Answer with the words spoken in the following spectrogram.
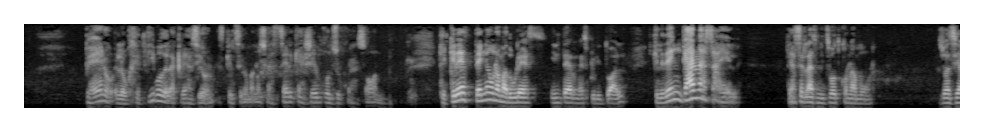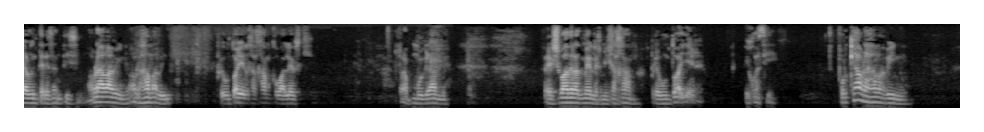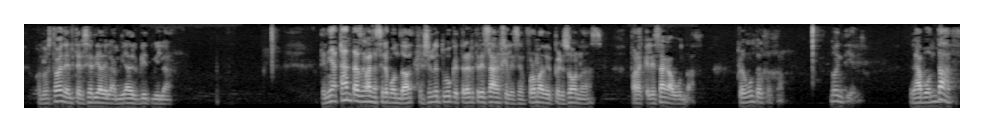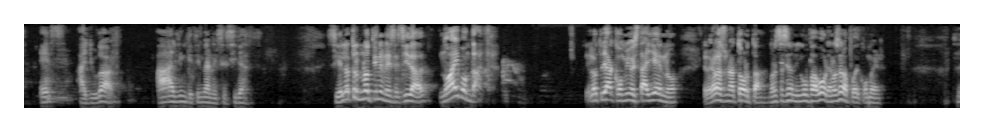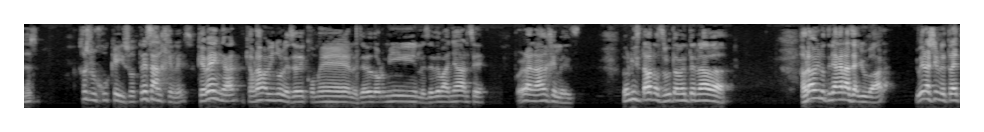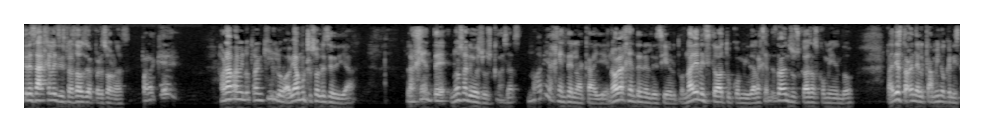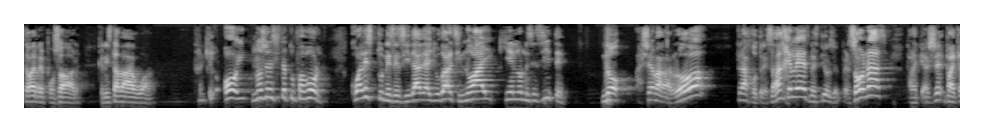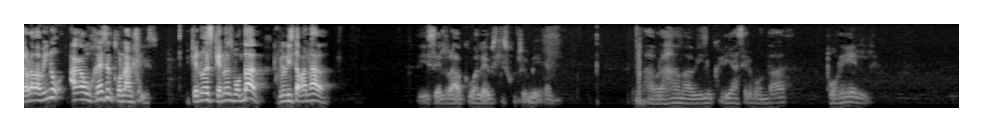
Pero el objetivo de la creación es que el ser humano se acerque a Hashem con su corazón que cree, tenga una madurez interna, espiritual, que le den ganas a él de hacer las mitzvot con amor. Eso hacía algo interesantísimo. Abraham vino, Abraham vino. Preguntó ayer Jajam Kovalevsky, muy grande. Shvadrat Melech, mi Jajam, preguntó ayer, dijo así, ¿por qué Abraham vino? Cuando estaba en el tercer día de la vida del Brit Milá, tenía tantas ganas de hacer bondad que Hashem le tuvo que traer tres ángeles en forma de personas para que les haga bondad. Pregunta el jajam. No entiendo. La bondad es ayudar a alguien que tiene necesidad. Si el otro no tiene necesidad, no hay bondad. Si el otro ya comió, está lleno, le regalas una torta, no le está haciendo ningún favor, ya no se la puede comer. Entonces, ¿qué hizo? Tres ángeles que vengan, que Abraham vino les dé de comer, les dé de dormir, les dé de bañarse, pero eran ángeles. No necesitaban absolutamente nada. Abraham no tenía ganas de ayudar. Y viene Hashem le trae tres ángeles disfrazados de personas. ¿Para qué? Abraham vino tranquilo. Había mucho sol ese día. La gente no salió de sus casas. No había gente en la calle. No había gente en el desierto. Nadie necesitaba tu comida. La gente estaba en sus casas comiendo. Nadie estaba en el camino que necesitaba reposar, que necesitaba agua. Tranquilo. Hoy no se necesita tu favor. ¿Cuál es tu necesidad de ayudar si no hay quien lo necesite? No. Hashem agarró, trajo tres ángeles vestidos de personas para que, que Abraham vino haga un gesed con ángeles. Que no es, que no es bondad, porque no necesitaba nada. Dice el Rab Kowalewski, escuchen bien. Abraham Avinu quería hacer bondad por él,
